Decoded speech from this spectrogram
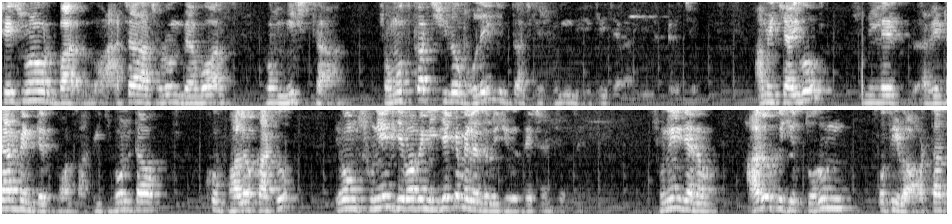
সেই সময় ওর আচার আচরণ, ব্যবহার এবং নিষ্ঠা চমৎকার ছিল বলেই কিন্তু আজকে সুনীল নিজেকে জায়গা দিতে পেরেছে। আমি চাইব সুনীলের রিটায়ারমেন্টের পর বাকি জীবনটাও খুব ভালো কাটুক এবং সুনীল যেভাবে নিজেকে মেলে ধরেছিল দেশের জন্য, সুনীল যেন আরও কিছু তরুণ প্রতিভা, অর্থাৎ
